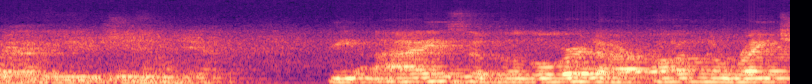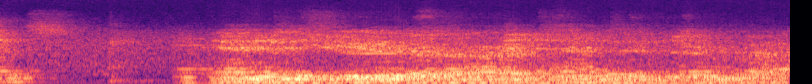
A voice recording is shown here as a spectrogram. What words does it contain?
refuge in him. The eyes of the Lord are on the righteous and his ears are attentive to cry.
